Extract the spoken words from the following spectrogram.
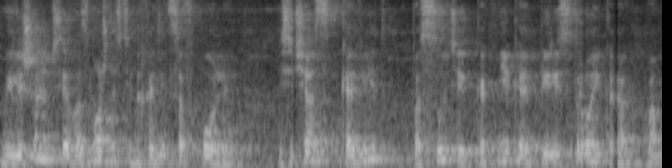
Мы лишаем себя возможности находиться в поле. И сейчас ковид, по сути, как некая перестройка. Вам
